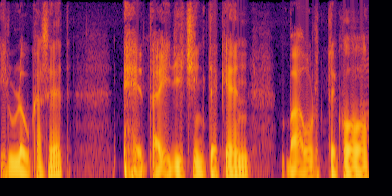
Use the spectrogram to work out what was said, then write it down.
iruleukaset, eta iritsinteken ba urteko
